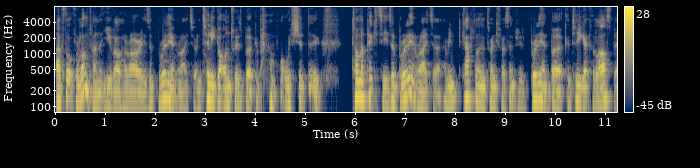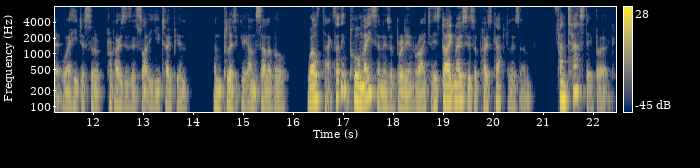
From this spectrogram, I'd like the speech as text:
I've thought for a long time that Yuval Harari is a brilliant writer until he got onto his book about what we should do. Thomas Piketty is a brilliant writer. I mean, Capital in the 21st Century is a brilliant book until you get to the last bit where he just sort of proposes this slightly utopian and politically unsellable wealth tax. I think Paul Mason is a brilliant writer. His diagnosis of post capitalism, fantastic book.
